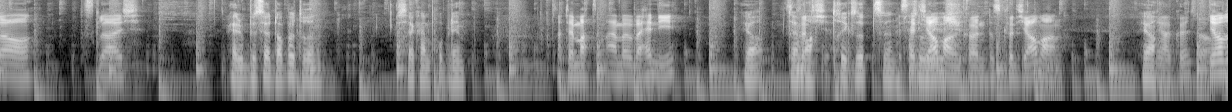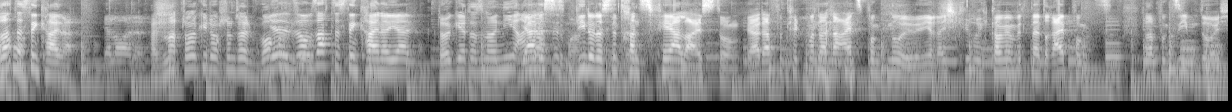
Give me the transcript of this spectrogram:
Ciao. Bis gleich. Ja, du bist ja doppelt drin. Ist ja kein Problem. Ach, der macht einmal über Handy. Ja, der macht ich- Trick 17. Das hätte so ich auch machen können. Das könnte ich auch machen. Ja. Ja, könntest du auch. Ja, warum sagt das denn keiner? Ja, Leute. Das macht Tolki doch schon seit Wochen Ja, warum so. sagt das denn keiner? Ja, Tolki hat das noch nie ja anders das ist, gemacht. Dino, das ist eine Transferleistung. Ja, dafür kriegt man dann eine 1.0. Ich, ich komme hier mit einer 3.- 3.7 durch.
